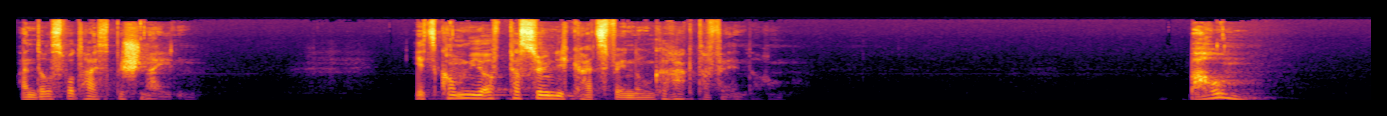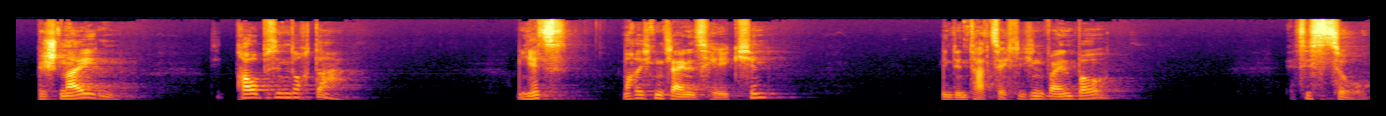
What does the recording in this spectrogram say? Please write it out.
Anderes Wort heißt beschneiden. Jetzt kommen wir auf Persönlichkeitsveränderung, Charakterveränderung. Warum? Beschneiden. Trauben sind doch da. Und jetzt mache ich ein kleines Häkchen in den tatsächlichen Weinbau. Es ist so,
